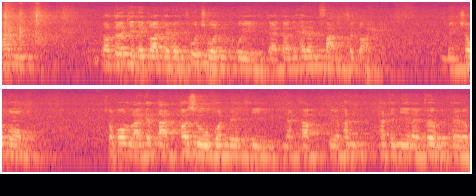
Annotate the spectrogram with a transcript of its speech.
ท่าน ดรจิตกรจะเป็นผู้ชวนคุย แต่ตอนนี้ให้ท่านฟังซะก่อนหนึ่งชั่วโมงชั่วโมงหลังจะตัดเข้าสู่บนเวทีนะครับเผื่อท่านท่านจะมีอะไรเพิ่มเติม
